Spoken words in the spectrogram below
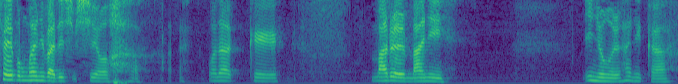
새해 복 많이 받으십시오. 워낙 그 말을 많이 인용을 하니까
